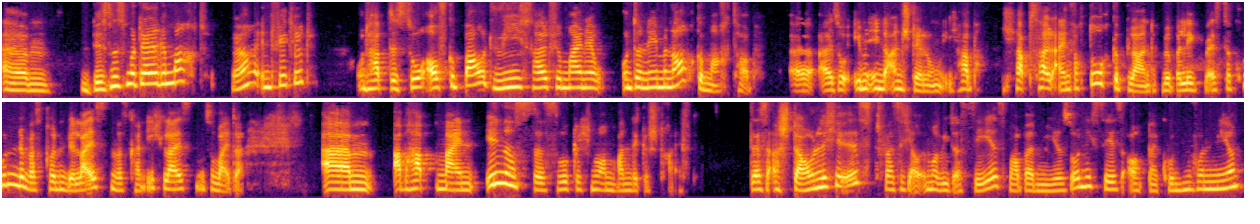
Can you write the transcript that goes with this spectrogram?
ähm, ein Businessmodell gemacht, ja, entwickelt und habe das so aufgebaut, wie ich es halt für meine Unternehmen auch gemacht habe. Äh, also in, in der Anstellung. Ich habe ich habe es halt einfach durchgeplant, habe überlegt, wer ist der Kunde, was können wir leisten, was kann ich leisten und so weiter. Ähm, aber habe mein Innerstes wirklich nur am Rande gestreift. Das Erstaunliche ist, was ich auch immer wieder sehe, es war bei mir so und ich sehe es auch bei Kunden von mir,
